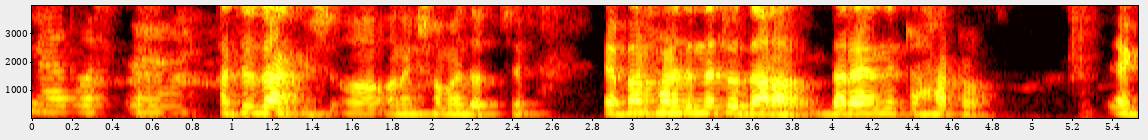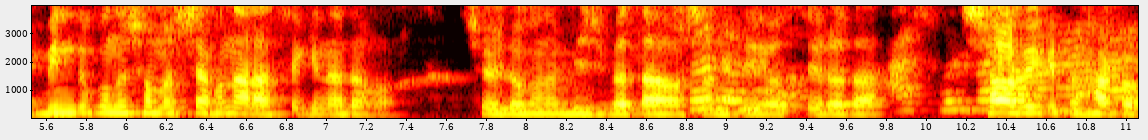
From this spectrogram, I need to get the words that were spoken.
ইয়া করছে। আচ্ছা যাক অনেক সময় যাচ্ছে। এবার ফারজান একটু দাঁড়াও দাঁড়ায় একটু হাঁটো। এক বিন্দু কোনো সমস্যা এখন আর আছে কিনা দেখো। শরীরে কোনো বিষ ব্যথা অশান্তি অস্থিরতা স্বাভাবিক একটু মনে হাঁটো।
